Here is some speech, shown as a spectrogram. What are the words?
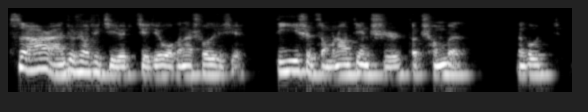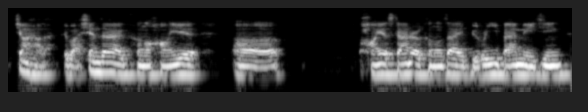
自然而然就是要去解决解决我刚才说的这些。第一是怎么让电池的成本能够降下来，对吧？现在可能行业呃。行业 standard 可能在比如说一百美金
